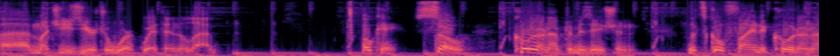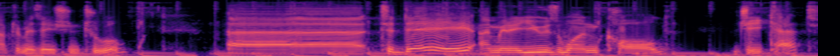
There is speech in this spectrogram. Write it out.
uh, much easier to work with in the lab. Okay, so codon optimization. Let's go find a codon optimization tool. Uh, today, I'm going to use one called JCAT.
